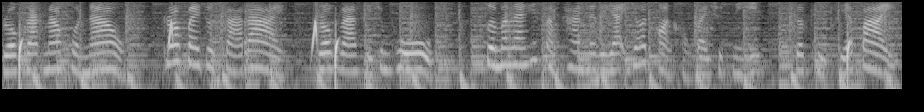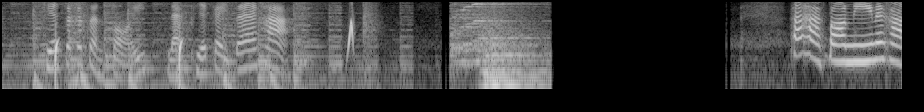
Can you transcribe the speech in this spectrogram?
โรครากเน่าคนเน่า โรคใบจุดสาหร่าย โรคราสีชมพู ส่วนแมลงที่สำคัญในระยะยอดอ่อนของใบชุดนี้ ก็คือเพลี้ยไฟเพลี้ยจักรจั่นฝอย และเพลี้ยไก่แจ้ค่ะ ตอนนี้นะคะ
